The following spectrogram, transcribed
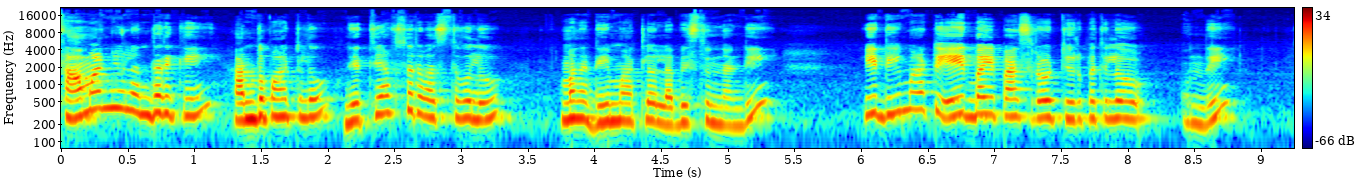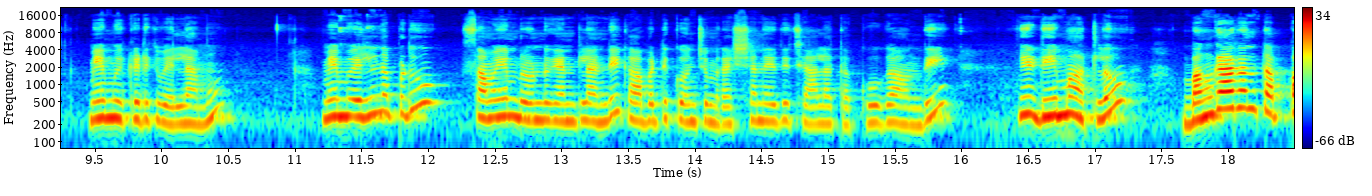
సామాన్యులందరికీ అందుబాటులో నిత్యావసర వస్తువులు మన డీమార్ట్లో లభిస్తుందండి. ఈ డీమార్ట్ ఎయిర్ బైపాస్ రోడ్ తిరుపతిలో ఉంది. మేము ఇక్కడికి వెళ్ళాము. మేము వెళ్ళినప్పుడు సమయం రెండు గంటలండి కాబట్టి కొంచెం రష్ అనేది చాలా తక్కువగా ఉంది. ఈ డీమార్ట్లో బంగారం తప్ప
